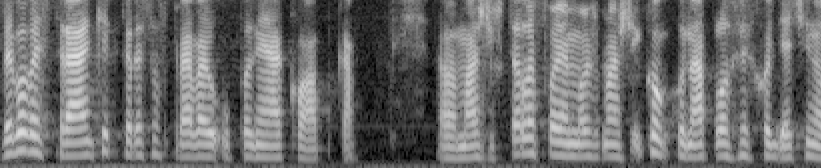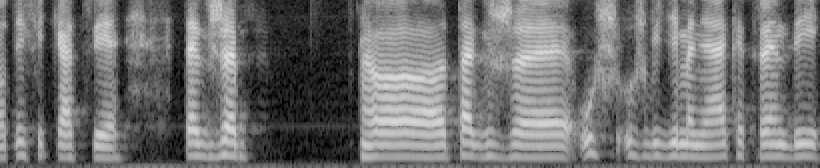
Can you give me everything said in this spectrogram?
webové stránky, ktoré sa správajú úplne ako apka máš ich v telefóne, máš ikonku na ploche, chodia ti notifikácie. Takže Uh, takže už, už vidíme nejaké trendy,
